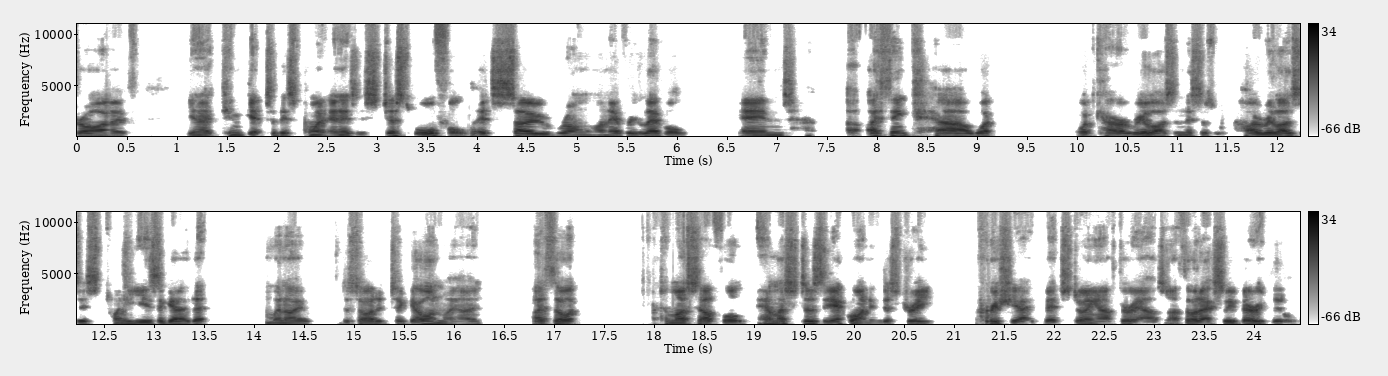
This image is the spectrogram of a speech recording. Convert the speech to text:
drive, you know, can get to this point, and it's just awful. It's so wrong on every level, and I think uh, what what Kara realized, and this is I realized this 20 years ago that when I decided to go on my own, I thought to myself, well, how much does the equine industry appreciate vets doing after hours? And I thought actually very little.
